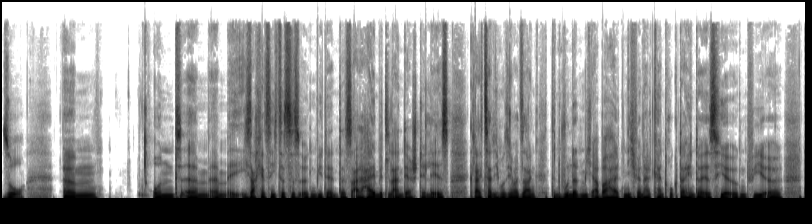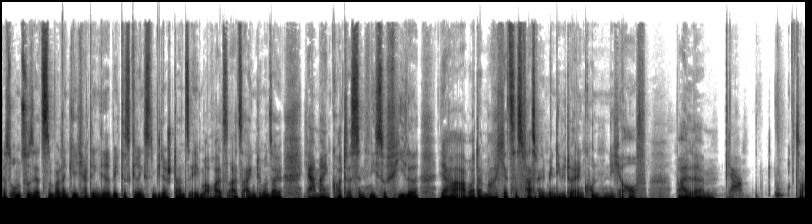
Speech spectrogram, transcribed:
So. Ähm, und ähm, ähm, ich sage jetzt nicht, dass das irgendwie das Allheilmittel an der Stelle ist. Gleichzeitig muss ich mal sagen, dann wundert mich aber halt nicht, wenn halt kein Druck dahinter ist, hier irgendwie äh, das umzusetzen, weil dann gehe ich halt den Weg des geringsten Widerstands eben auch als, als Eigentümer und sage, ja, mein Gott, es sind nicht so viele, ja, aber dann mache ich jetzt das Fass mit dem individuellen Kunden nicht auf. Weil, ähm, ja, so,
